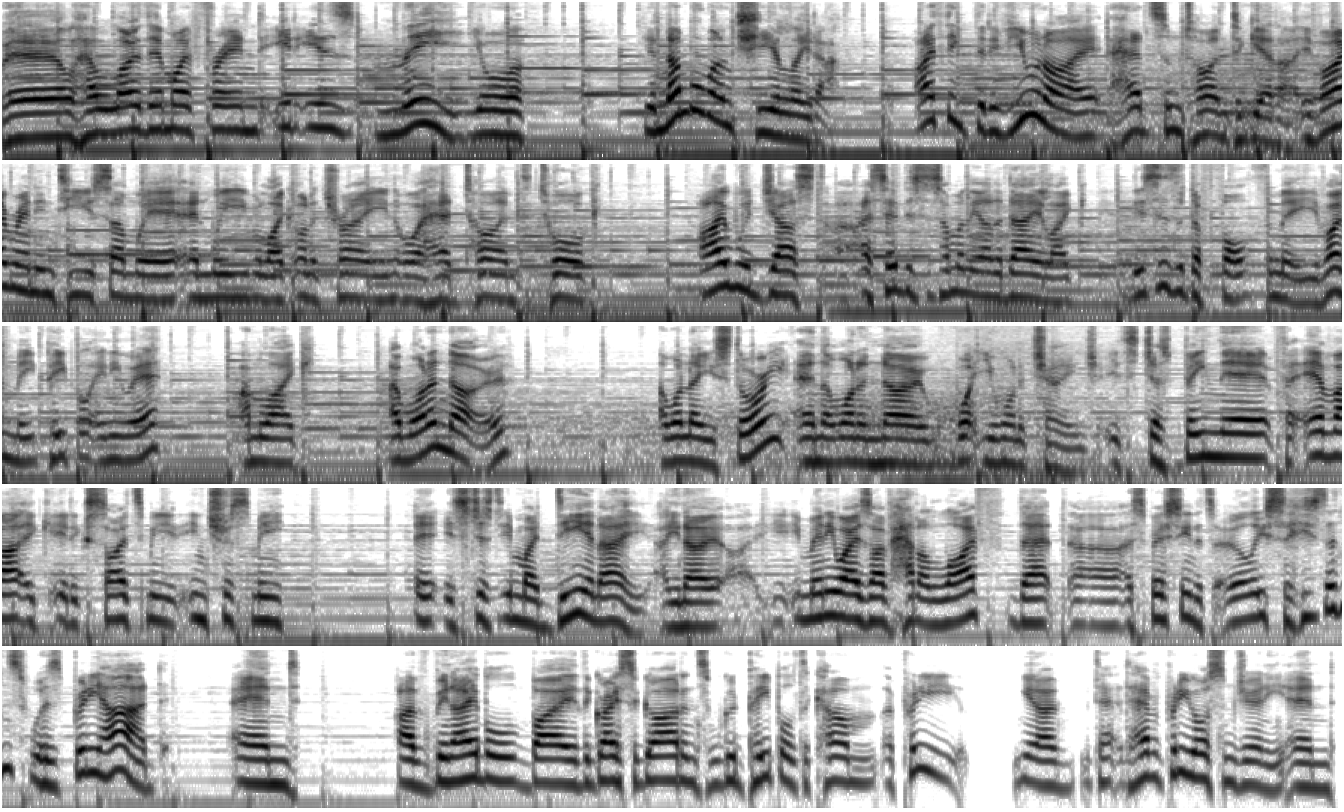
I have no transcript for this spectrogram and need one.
Well, hello there, my friend. It is me, your your number one cheerleader. I think that if you and I had some time together, if I ran into you somewhere and we were like on a train or had time to talk, I would just I said this to someone the other day, like this is a default for me. If I meet people anywhere, I'm like, I want to know I want to know your story and I want to know what you want to change. It's just been there forever. It, it excites me. It interests me. It, it's just in my DNA. You know, in many ways, I've had a life that, uh, especially in its early seasons, was pretty hard. And I've been able, by the grace of God and some good people, to come a pretty, you know, to, to have a pretty awesome journey. And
